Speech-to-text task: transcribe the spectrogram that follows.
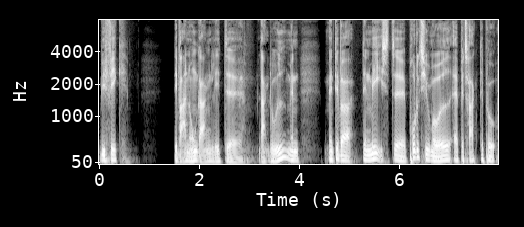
vi fik. Det var nogle gange lidt øh, langt ude, men, men det var den mest øh, produktive måde at betragte det på,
